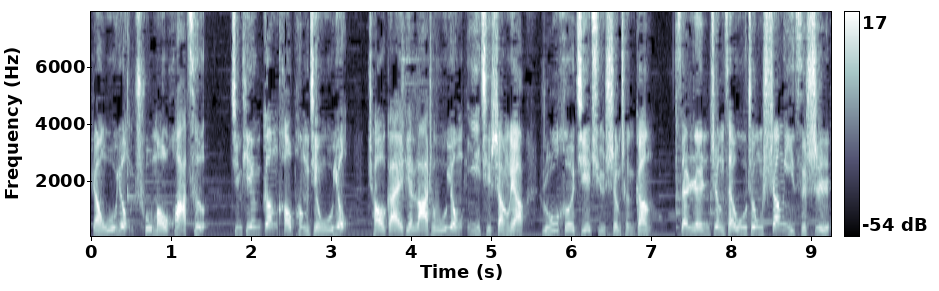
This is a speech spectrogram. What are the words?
让吴用出谋划策。今天刚好碰见吴用，晁盖便拉着吴用一起商量如何劫取生辰纲。三人正在屋中商议此事，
